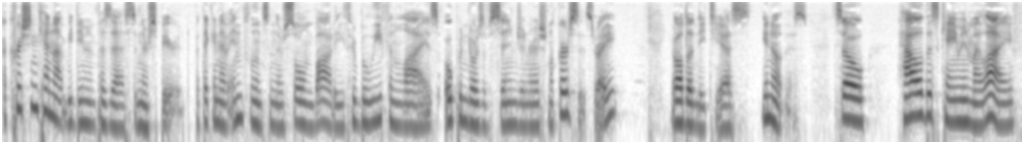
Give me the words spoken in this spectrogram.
a Christian cannot be demon possessed in their spirit, but they can have influence in their soul and body through belief in lies, open doors of sin, generational curses, right? All done DTS. You know this. So, how this came in my life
